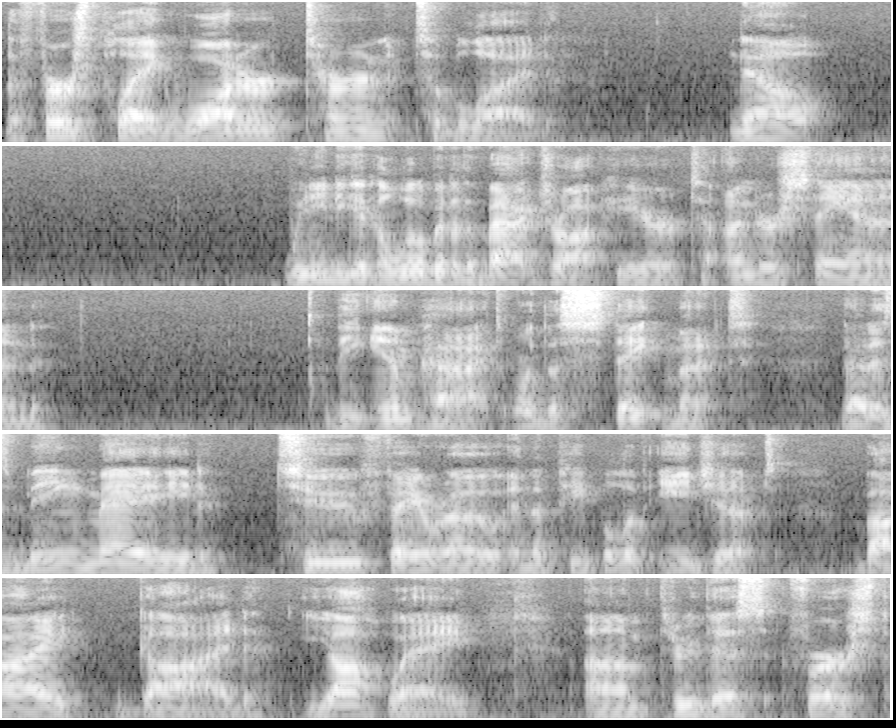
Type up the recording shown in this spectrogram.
The first plague, water turned to blood. Now, we need to get a little bit of the backdrop here to understand the impact or the statement that is being made to Pharaoh and the people of Egypt by God, Yahweh, um, through this first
